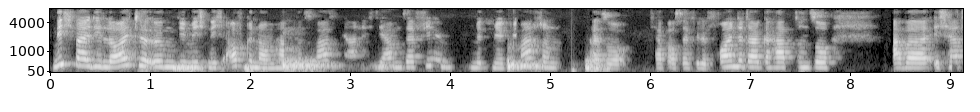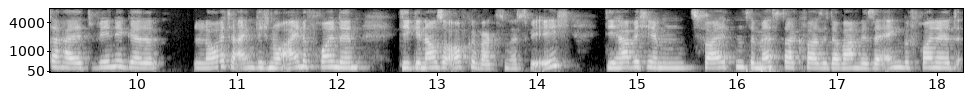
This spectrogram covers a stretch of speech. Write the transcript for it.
Nicht, weil die Leute irgendwie mich nicht aufgenommen haben, das war es gar nicht. Die haben sehr viel mit mir gemacht und also ich habe auch sehr viele Freunde da gehabt und so. Aber ich hatte halt wenige Leute, eigentlich nur eine Freundin, die genauso aufgewachsen ist wie ich. Die habe ich im zweiten Semester quasi, da waren wir sehr eng befreundet,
